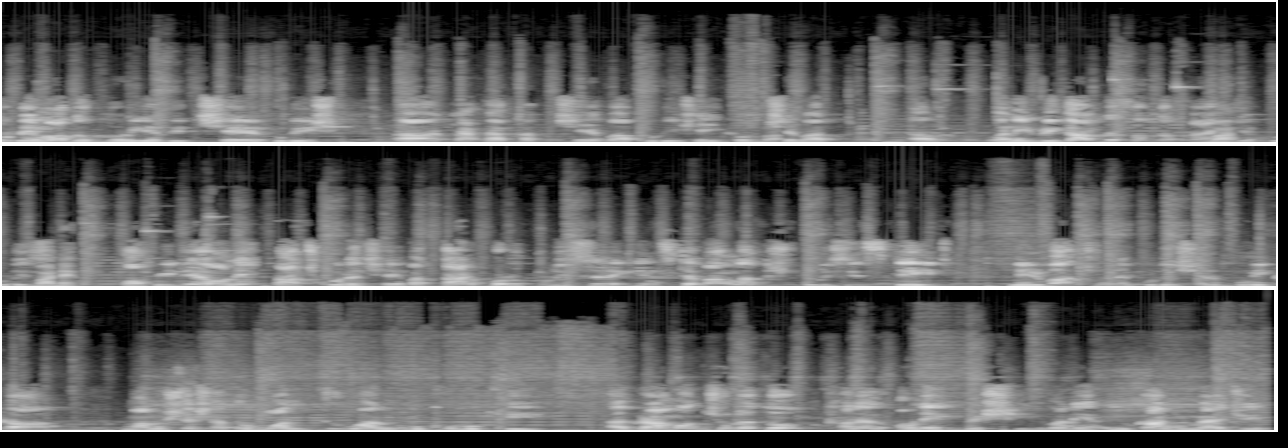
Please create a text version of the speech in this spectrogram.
ধরে মাদক ধরিয়ে দিচ্ছে পুলিশ টাকা খাচ্ছে বা পুলিশ এই করছে বা মানে রিগার্ডলেস অফ দ্য ফ্যাক্ট যে পুলিশ মানে কোভিডে অনেক কাজ করেছে বা তারপরও পুলিশের এগেনস্টে বাংলাদেশ পুলিশের স্টেট নির্বাচনে পুলিশের ভূমিকা মানুষের সাথে ওয়ান টু ওয়ান মুখোমুখি গ্রাম অঞ্চলে তো খালের অনেক বেশি মানে ইউ কান্ট ইমাজিন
